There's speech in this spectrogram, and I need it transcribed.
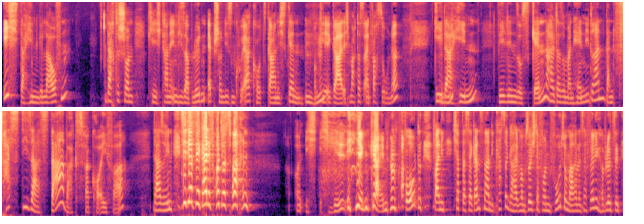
Ich dahin gelaufen, dachte schon, okay, ich kann in dieser blöden App schon diesen QR-Codes gar nicht scannen. Okay, egal, ich mache das einfach so, ne? Geh da hin, will den so scannen, halt da so mein Handy dran, dann fasst dieser Starbucks-Verkäufer da so hin, Sie dürfen hier keine Fotos machen! Und ich, ich will hier keine Fotos. Vor allem, ich habe das ja ganz nah an die Kasse gehalten. Warum soll ich davon ein Foto machen? Das ist ja völliger Blödsinn. Und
